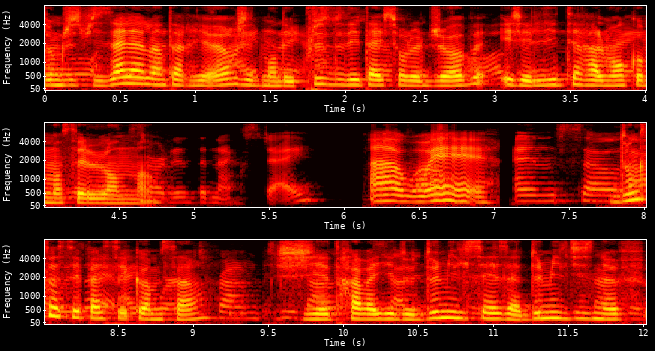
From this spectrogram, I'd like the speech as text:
Donc je suis allée à l'intérieur, j'ai demandé plus de détails sur le job et j'ai littéralement commencé le lendemain. Ah ouais Donc ça s'est passé comme ça. J'y ai travaillé de 2016 à 2019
